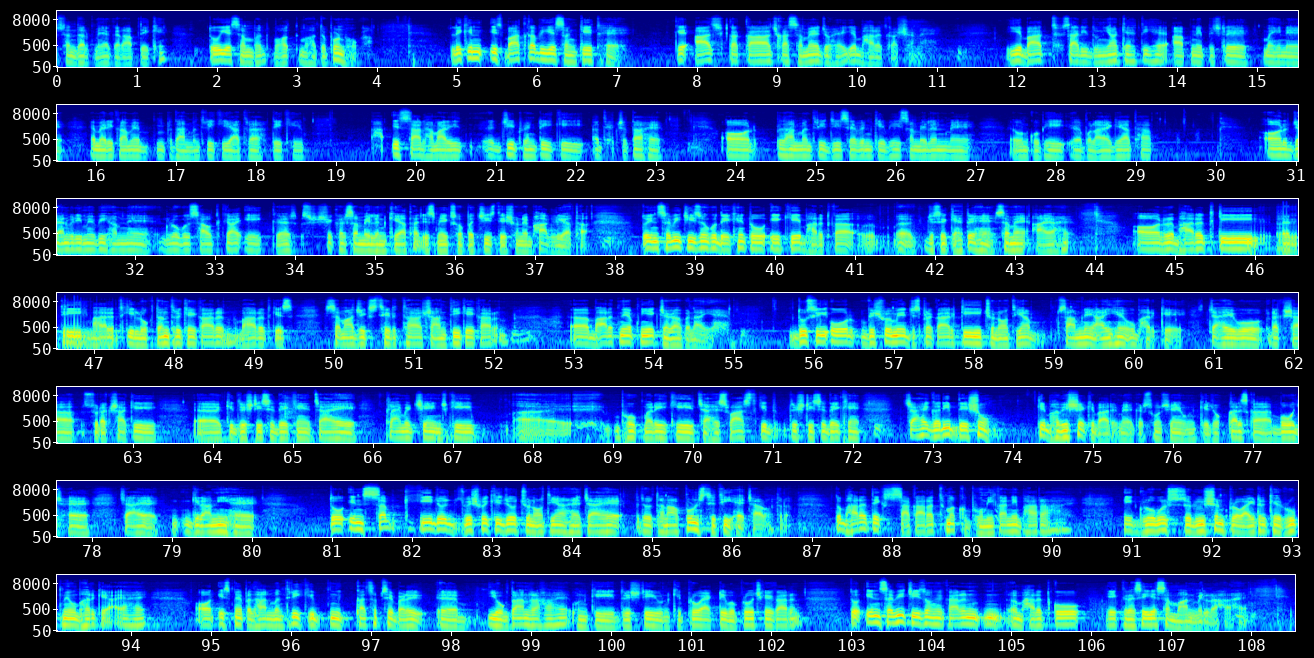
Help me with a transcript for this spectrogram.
संदर्भ में अगर आप देखें तो ये संबंध बहुत महत्वपूर्ण होगा। लेकिन इस बात का भी ये संकेत है कि आज का काज का समय जो है, ये भारत का क्षण है। ये बात सारी दुनिया कहती है। आपने पिछले महीने अमेरिका में प्रधानमंत्री की यात्रा देखी इस साल हमारी जी ट्वेंटी की अध्यक्षता है और प्रधानमंत्री जी सेवन के भी सम्मेलन में उनको भी बुलाया गया था। और जनवरी में भी हमने ग्लोबल साउथ का एक शिखर सम्मेलन किया था, जिसमें 125 देशों ने भाग लिया था। तो इन सभी चीज़ों को देखें तो एक ये भारत का जिसे कहते हैं, समय आया है। और भारत की प्रगति भारत की लोकतंत्र के कारण भारत के सामाजिक स्थिरता शांति के कारण भारत ने अपनी एक जगह बनाई है। दूसरी ओर विश्व में जिस प्रकार की चुनौतियाँ सामने आई हैं उभर के चाहे वो रक्षा सुरक्षा की आ, की दृष्टि से देखें चाहे क्लाइमेट चेंज की भूखमरी की चाहे स्वास्थ्य की दृष्टि से देखें चाहे गरीब देशों के भविष्य के बारे में अगर सोचें, उनके जो कर्ज का बोझ है, चाहे गिरानी है तो इन सब की जो विश्व की जो चुनौतियाँ हैं, चाहे जो तनावपूर्ण स्थिति है चारों तरफ़ तो भारत एक सकारात्मक भूमिका निभा रहा है। एक ग्लोबल सोल्यूशन प्रोवाइडर के रूप में उभर के आया है और इसमें प्रधानमंत्री की, का सबसे बड़े योगदान रहा है। उनकी दृष्टि, उनकी प्रोएक्टिव अप्रोच के कारण तो इन सभी चीज़ों के कारण भारत को एक तरह से यह सम्मान मिल रहा है।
